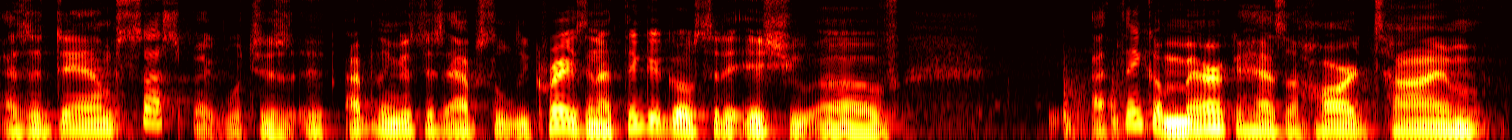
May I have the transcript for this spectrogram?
as a damn suspect, which is I think it's just absolutely crazy. And I think it goes to the issue of I think America has a hard time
